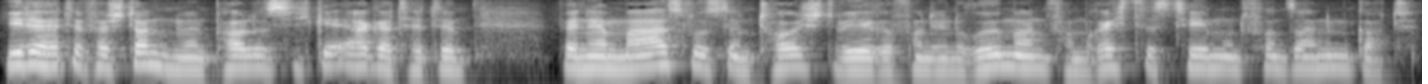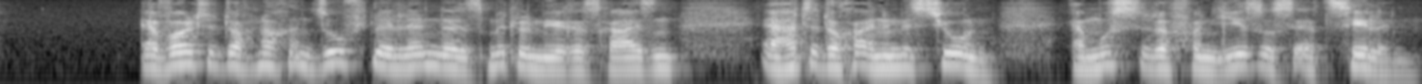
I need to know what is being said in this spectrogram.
Jeder hätte verstanden, wenn Paulus sich geärgert hätte, wenn er maßlos enttäuscht wäre von den Römern, vom Rechtssystem und von seinem Gott. Er wollte doch noch in so viele Länder des Mittelmeeres reisen, er hatte doch eine Mission, er musste doch von Jesus erzählen.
